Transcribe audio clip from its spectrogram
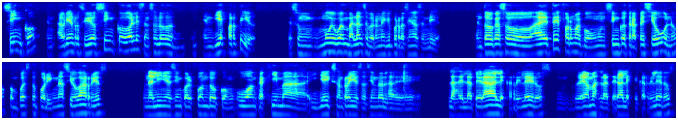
5, eh, habrían recibido 5 goles en solo en 10 partidos. Es un muy buen balance para un equipo recién ascendido. En todo caso, ADT forma con un 5 trapecio 1, compuesto por Ignacio Barrios, una línea de 5 al fondo con Hugo Kajima y Jackson Reyes haciendo la de las de laterales, carrileros, le más laterales que carrileros,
